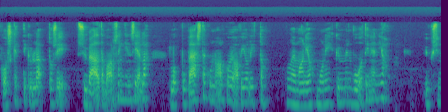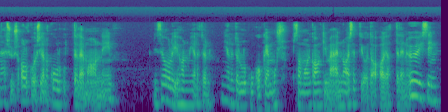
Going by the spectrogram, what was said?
Kosketti kyllä tosi syvältä varsinkin siellä loppupäästä, kun alkoi avioliitto olemaan jo monikymmenvuotinen ja yksinäisyys alkoi siellä kolkuttelemaan, niin, niin se oli ihan mieletön, mieletön lukukokemus. Samoin Kankimäen naiset, joita ajattelen öisin.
